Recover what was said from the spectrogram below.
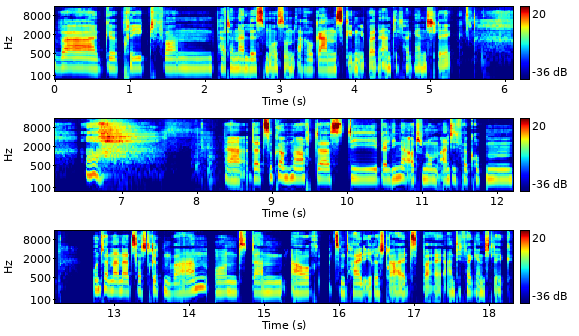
war geprägt von Paternalismus und Arroganz gegenüber der Antifa Genschlik. Oh. Ja, dazu kommt noch, dass die Berliner autonomen Antifa-Gruppen untereinander zerstritten waren und dann auch zum Teil ihre Streits bei Antifa Genschlik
